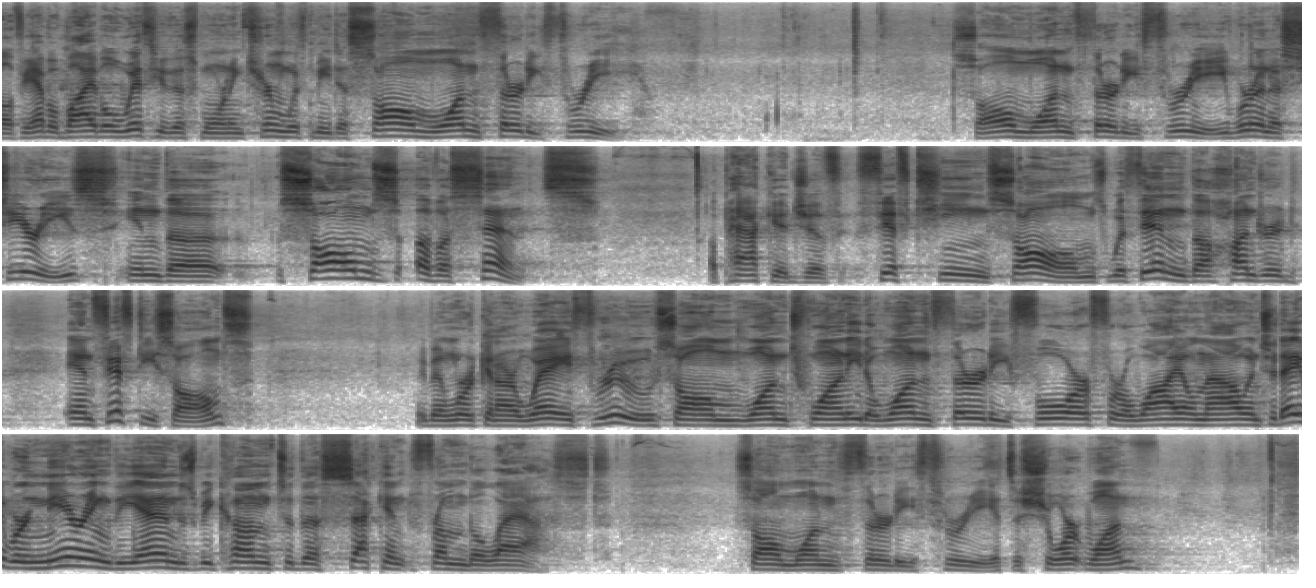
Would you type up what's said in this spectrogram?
Well, if you have a Bible with you this morning, turn with me to Psalm 133. Psalm 133. We're in a series in the Psalms of Ascents, a package of 15 Psalms within the 150 Psalms. We've been working our way through Psalm 120 to 134 for a while now, and today we're nearing the end as we come to the second from the last. Psalm 133. It's a short one.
